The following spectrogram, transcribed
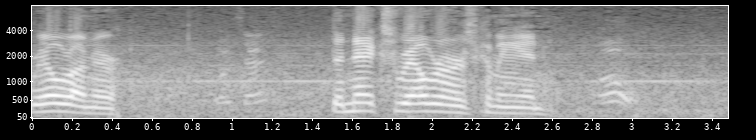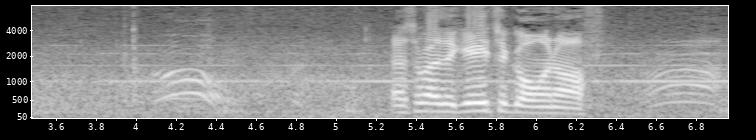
Rail runner. What's that? The next rail runner's coming in. Oh. Oh. That's why the gates are going off. Ah.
